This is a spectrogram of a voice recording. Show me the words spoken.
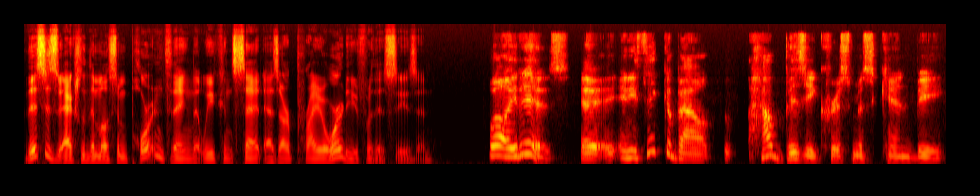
this is actually the most important thing that we can set as our priority for this season. Well, it is. And you think about how busy Christmas can be.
